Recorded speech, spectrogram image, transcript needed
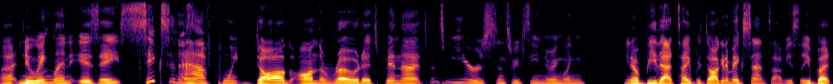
Uh, New England is a six and a half point dog on the road. It's been uh, it's been some years since we've seen New England, you know, be that type of dog, and it makes sense, obviously. But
